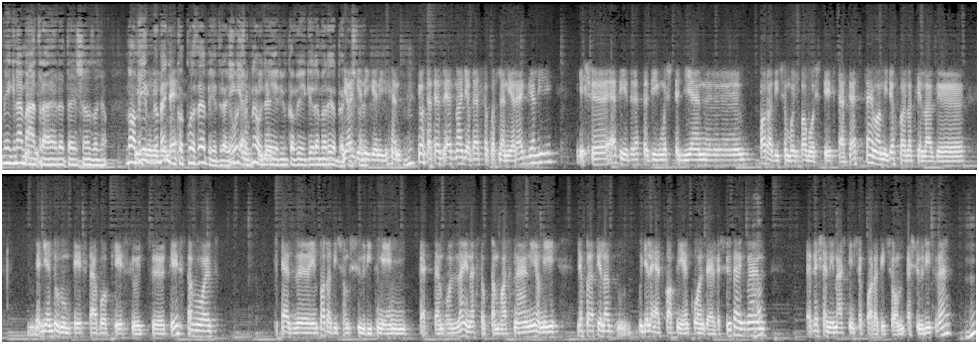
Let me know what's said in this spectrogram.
még nem állt rá erre teljesen az anyag. Na, mi, Igen, igen, menjünk de- akkor az ebédre, jó? Igen. Csak nehogy ne Igen. érjünk a végére, mert Ja, érdekes. igen, lesz. igen, igen. Jó, tehát ez, ez nagyjából szokott lenni a reggeli, és ö, ebédre pedig most egy ilyen ö, paradicsomos babos tésztát ettem, ami gyakorlatilag ö, egy ilyen durum tésztából készült tészta volt. Ez én paradicsom sűrítmény tettem hozzá, én ezt szoktam használni, ami gyakorlatilag ugye lehet kapni ilyen konzerves üvegben, de semmi más nincs, csak paradicsom besűrítve, Uh-huh.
